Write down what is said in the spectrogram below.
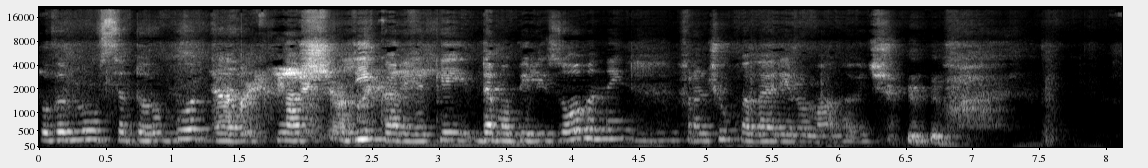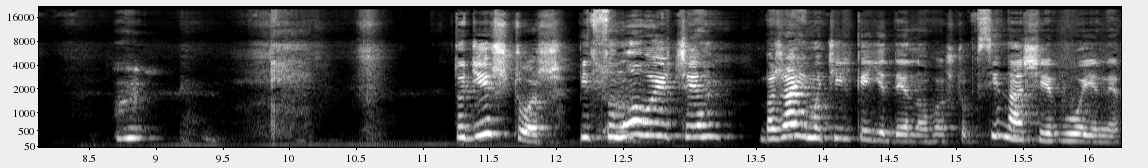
повернувся до роботи наш лікар, який демобілізований, Франчук Валерій Романович. Тоді що ж, підсумовуючи, бажаємо тільки єдиного, щоб всі наші воїни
